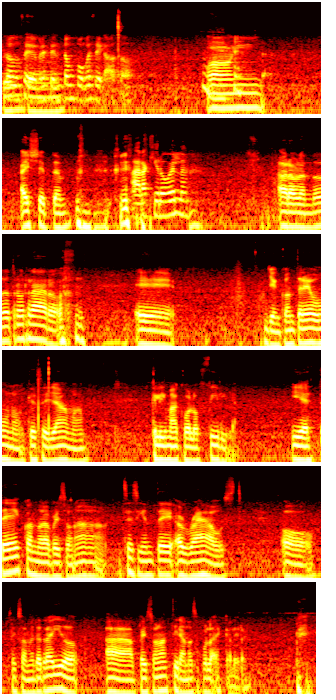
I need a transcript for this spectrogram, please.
So, se presenta un poco ese caso. Ay, I ship them. Ahora quiero verla. Ahora hablando de otro raro, eh, yo encontré uno que se llama climacolofilia. Y este es cuando la persona se siente aroused o sexualmente atraído a personas tirándose por las escaleras.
